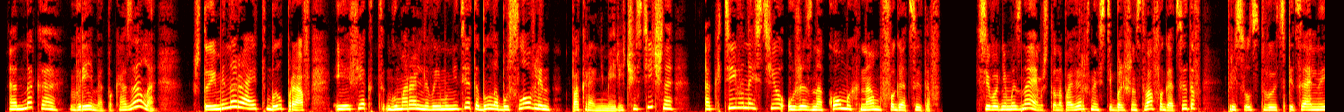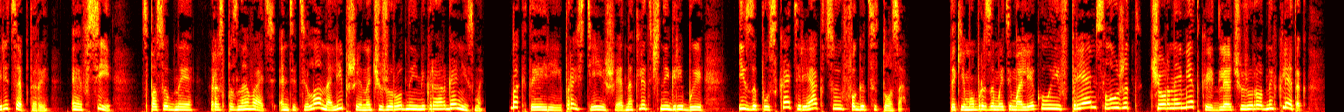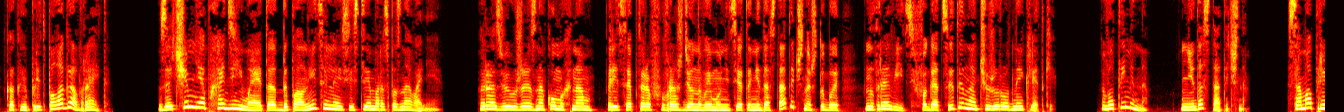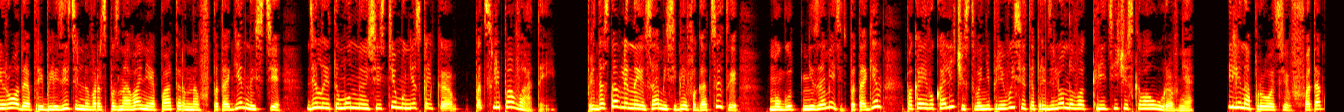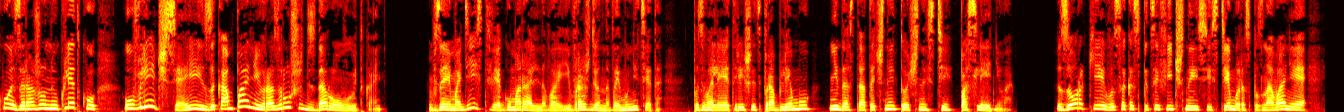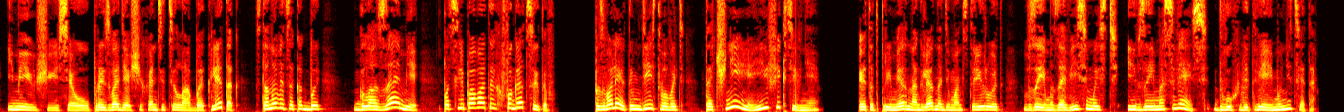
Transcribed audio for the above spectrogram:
Однако время показало, что именно Райт был прав, и эффект гуморального иммунитета был обусловлен, по крайней мере частично, активностью уже знакомых нам фагоцитов. Сегодня мы знаем, что на поверхности большинства фагоцитов присутствуют специальные рецепторы, FC, способные распознавать антитела, налипшие на чужеродные микроорганизмы, бактерии, простейшие одноклеточные грибы, и запускать реакцию фагоцитоза. Таким образом, эти молекулы и впрямь служат черной меткой для чужеродных клеток, как и предполагал Райт. Зачем необходима эта дополнительная система распознавания? Разве уже знакомых нам рецепторов врожденного иммунитета недостаточно, чтобы натравить фагоциты на чужеродные клетки? Вот именно, недостаточно. Сама природа приблизительного распознавания паттернов патогенности делает иммунную систему несколько подслеповатой. Предоставленные сами себе фагоциты могут не заметить патоген, пока его количество не превысит определенного критического уровня, или, напротив, атакуя зараженную клетку, увлечься и за компанию разрушить здоровую ткань. Взаимодействие гуморального и врожденного иммунитета позволяет решить проблему недостаточной точности последнего. Зоркие, высокоспецифичные системы распознавания, имеющиеся у производящих антитела Б-клеток, становятся как бы глазами подслеповатых фагоцитов, позволяют им действовать точнее и эффективнее. Этот пример наглядно демонстрирует взаимозависимость и взаимосвязь двух ветвей иммунитета.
